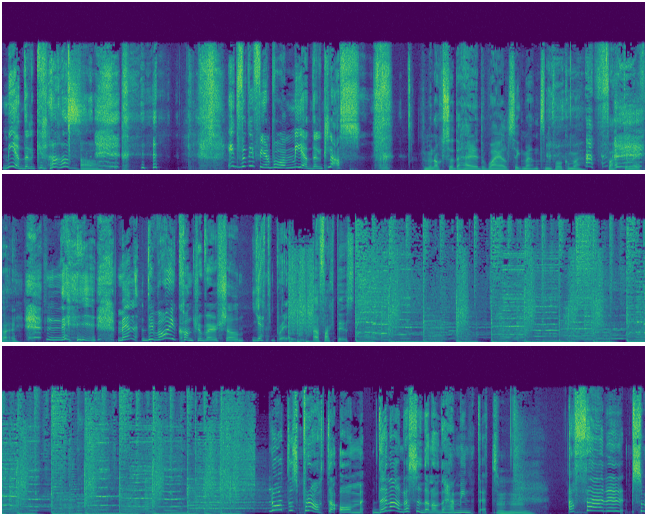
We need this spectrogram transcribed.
medelklass. Ja. Inte för att det är fel på att vara medelklass. Men också det här är ett wild segment som folk kommer fucka mig för. Nej, men det var ju controversial yet brave. Ja faktiskt. Låt oss prata om den andra sidan av det här myntet. Affärer som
